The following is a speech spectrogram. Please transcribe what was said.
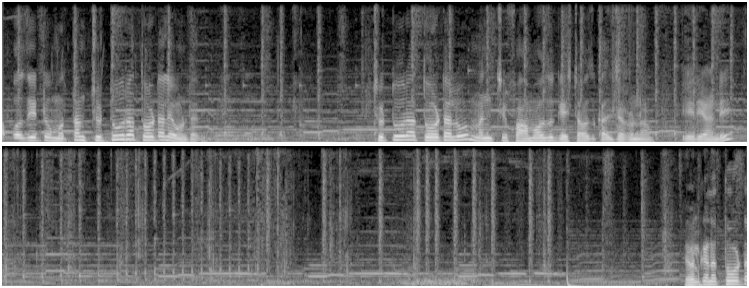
ఆపోజిట్ మొత్తం చుట్టూరా తోటలే ఉంటుంది. చుట్టూరా తోటలు మంచి farm house guest house culture ఉన్న ఏరియా అండి. ఎవరికైనా తోట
